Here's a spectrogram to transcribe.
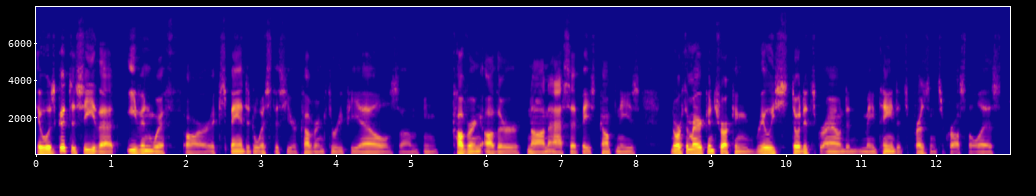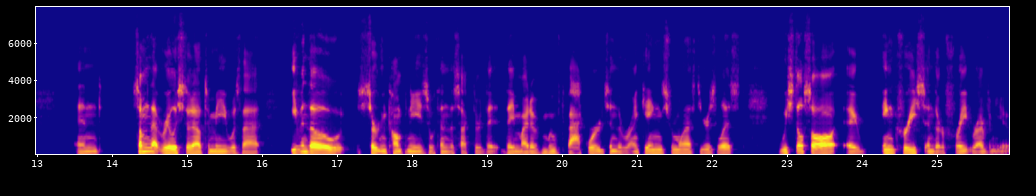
It was good to see that even with our expanded list this year, covering 3PLs, um, and covering other non-asset based companies, North American Trucking really stood its ground and maintained its presence across the list. And something that really stood out to me was that even though certain companies within the sector that they, might have moved backwards in the rankings from last year's list, we still saw a increase in their freight revenue.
